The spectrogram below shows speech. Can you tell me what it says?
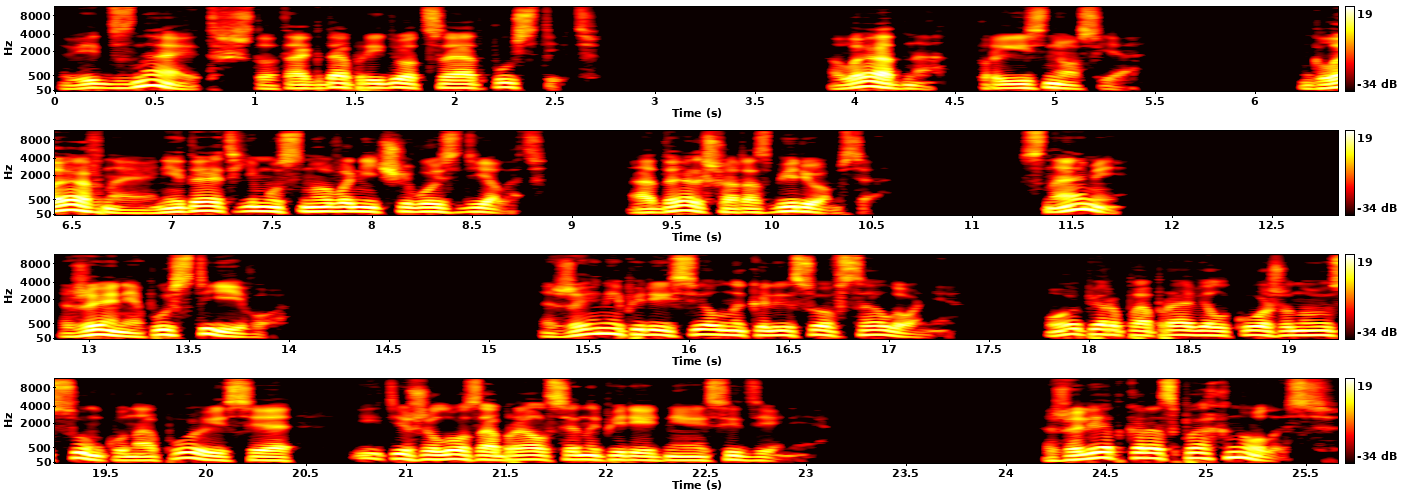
Ведь знает, что тогда придется отпустить. «Ладно», — произнес я. «Главное, не дать ему снова ничего сделать. А дальше разберемся. С нами?» «Женя, пусти его». Женя пересел на колесо в салоне, Опер поправил кожаную сумку на поясе и тяжело забрался на переднее сиденье. Жилетка распахнулась,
